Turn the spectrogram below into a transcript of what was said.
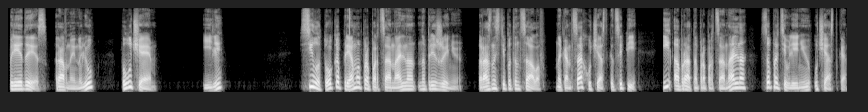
при ЭДС равной нулю, получаем или сила тока прямо пропорциональна напряжению, разности потенциалов на концах участка цепи и обратно пропорциональна сопротивлению участка.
